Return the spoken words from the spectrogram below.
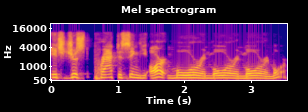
it's just practicing the art more and more and more and more.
